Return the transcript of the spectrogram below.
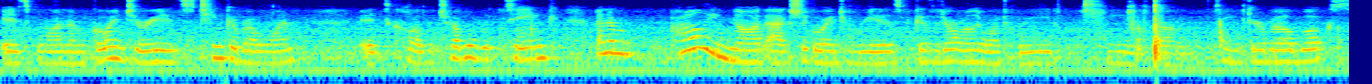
is one I'm going to read. It's a Tinkerbell one. It's called The Trouble with Tink, and I'm probably not actually going to read this because I don't really want to read teen, um, Tinkerbell books.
